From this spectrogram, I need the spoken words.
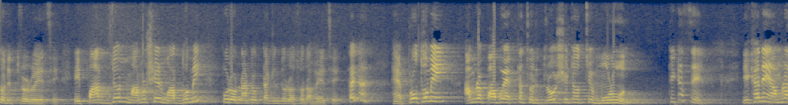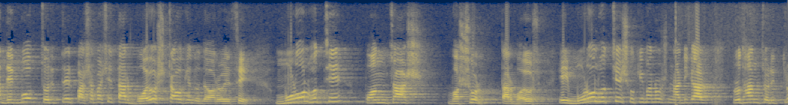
চরিত্র রয়েছে। এই পাঁচজন মানুষের মাধ্যমেই পুরো নাটকটা কিন্তু রচনা হয়েছে, তাই না? হ্যাঁ প্রথমেই আমরা পাবো একটা চরিত্র, সেটা হচ্ছে মোড়ল, ঠিক আছে? এখানে আমরা দেখব চরিত্রের পাশাপাশি তার বয়সটাও কিন্তু দেওয়া রয়েছে। মোড়ল হচ্ছে পঞ্চাশ বছর তার বয়স। এই মোড়ল হচ্ছে সুখী মানুষ নাটিকার প্রধান চরিত্র।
